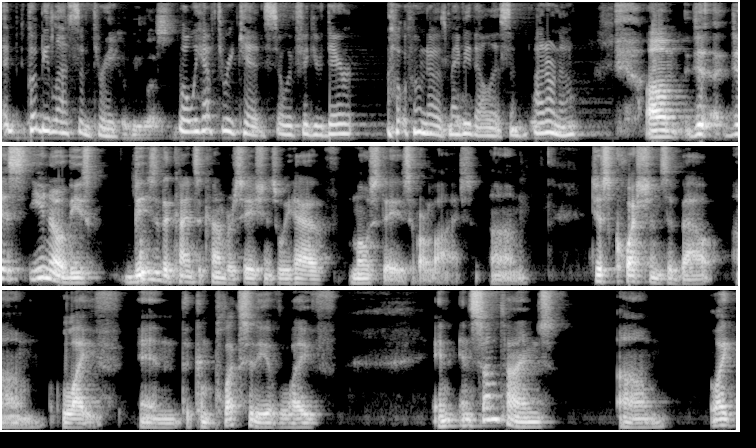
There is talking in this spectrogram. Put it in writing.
It could be less than three. Could be less. Well, we have three kids, so we figured they're. Who knows? Maybe they'll listen. I don't know. Um, just, just you know, these these are the kinds of conversations we have most days of our lives. Um, just questions about um, life and the complexity of life, and and sometimes, um, like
